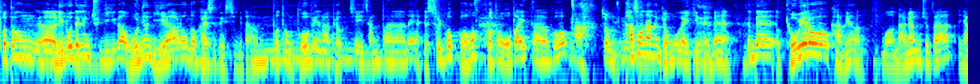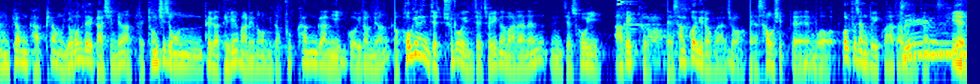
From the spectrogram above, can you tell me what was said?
보통 어, 리모델링 주기가 5년 이하로도 갈 수도 있습니다. 음. 보통 도배나 벽지, 장판에 술 먹고 보통 오바이트하고 아, 좀 파손하는 경우가 있기 네. 때문에 근데 교외로 가면 뭐 남양주다, 양평, 가평 이런 데 가시면 경치 좋은 데가 되게 많이 나옵니다. 북한강이 있고 이러면 어, 거기는 이제 주로 이제 저희가 말하는 이제 소위 아베크 네, 상권이라고 하죠. 네, 4, 50대 뭐 골프장도 있고 하다 보니까 불륜 예,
